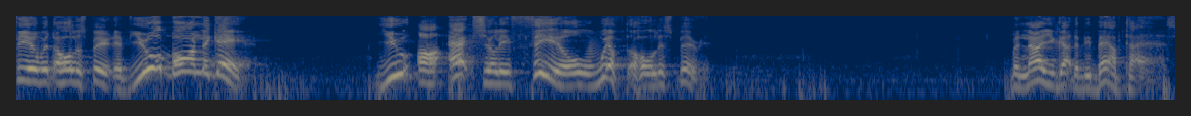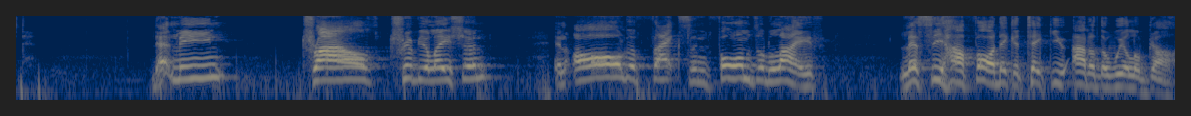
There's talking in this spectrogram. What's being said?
filled with the Holy Spirit? If you are born again, you are actually filled with the Holy Spirit. But now you got to be baptized. That means trials, tribulation, and all the facts and forms of life. Let's see how far they can take you out of the will of God.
